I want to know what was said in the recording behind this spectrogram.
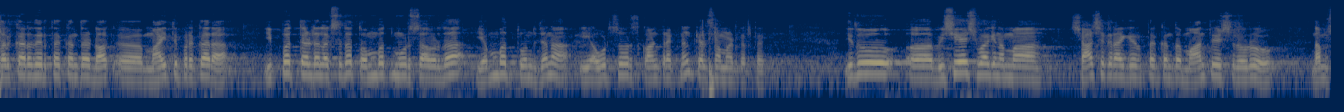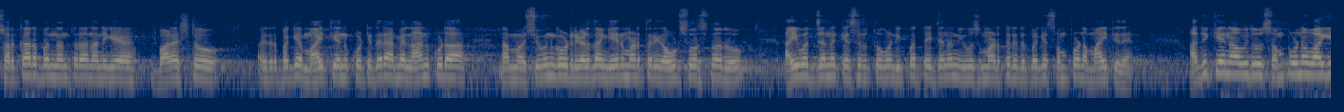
ಸರ್ಕಾರದ ಇರ್ತಕ್ಕಂಥ ಡಾಕ್ ಮಾಹಿತಿ ಪ್ರಕಾರ ಇಪ್ಪತ್ತೆರಡು ಲಕ್ಷದ ತೊಂಬತ್ಮೂರು ಸಾವಿರದ ಎಂಬತ್ತೊಂದು ಜನ ಈ ಔಟ್ಸೋರ್ಸ್ ಕಾಂಟ್ರಾಕ್ಟ್ನಲ್ಲಿ ಕೆಲಸ ಮಾಡ್ತಿರ್ತಾರೆ. ಇದು ವಿಶೇಷವಾಗಿ ನಮ್ಮ ಶಾಸಕರಾಗಿರ್ತಕ್ಕಂಥ ಮಹಾಂತೇಶ್ವರವರು ನಮ್ಮ ಸರ್ಕಾರ ಬಂದ ನಂತರ ನನಗೆ ಭಾಳಷ್ಟು ಇದ್ರ ಬಗ್ಗೆ ಮಾಹಿತಿಯನ್ನು ಕೊಟ್ಟಿದ್ದಾರೆ. ಆಮೇಲೆ ನಾನು ಕೂಡ ನಮ್ಮ ಶಿವನಗೌಡರು ಹೇಳ್ದಂಗೆ ಏನು ಮಾಡ್ತಾರೆ ಇದು ಔಟ್ಸೋರ್ಸ್ನವರು? ಐವತ್ತು ಜನಕ್ಕೆ ಹೆಸರು ತೊಗೊಂಡು ಇಪ್ಪತ್ತೈದು ಜನ ಯೂಸ್ ಮಾಡ್ತಾರೆ. ಇದ್ರ ಬಗ್ಗೆ ಸಂಪೂರ್ಣ ಮಾಹಿತಿ ಇದೆ. ಅದಕ್ಕೆ ನಾವು ಇದು ಸಂಪೂರ್ಣವಾಗಿ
